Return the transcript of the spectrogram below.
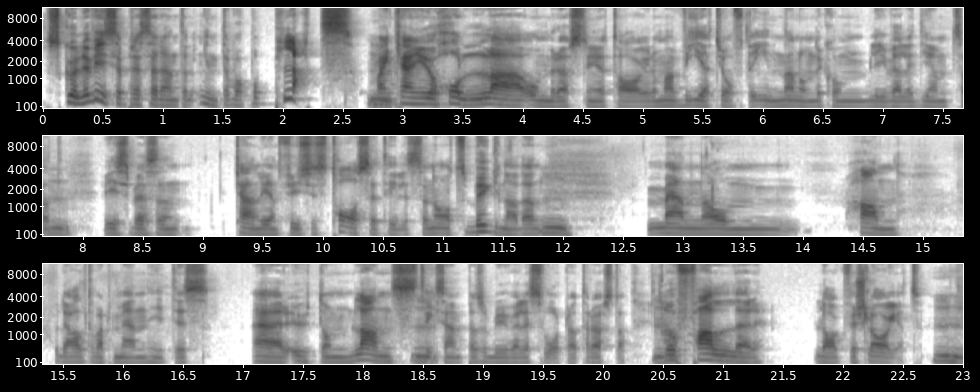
Skulle vicepresidenten inte vara på plats, man Mm. kan ju hålla omröstningen ett tag, och man vet ju ofta innan om det kommer bli väldigt jämnt, så att Mm. vicepresidenten kan rent fysiskt ta sig till senatsbyggnaden. Mm. Men om han, och det har alltid varit män hittills, är utomlands Mm. till exempel så blir det väldigt svårt att rösta. Ja. Då faller lagförslaget Mm.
